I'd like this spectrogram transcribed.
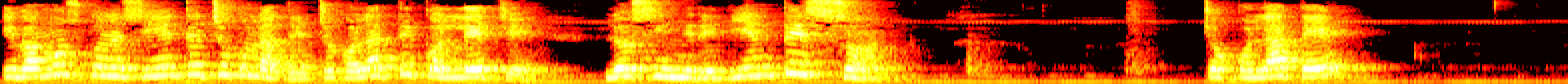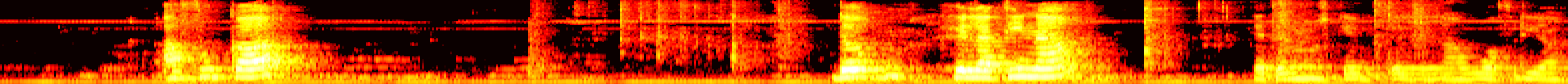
y vamos con el siguiente chocolate, chocolate con leche. Los ingredientes son chocolate, azúcar, gelatina, ya tenemos que meter en agua fría,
